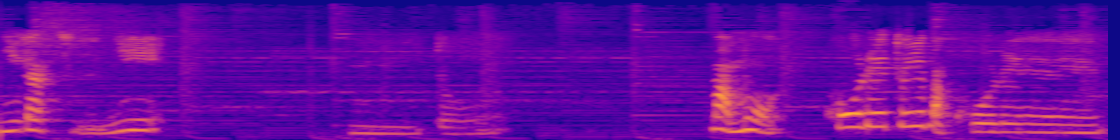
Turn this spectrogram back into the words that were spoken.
2月に、うんと、まあもう、高齢といえば高齢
